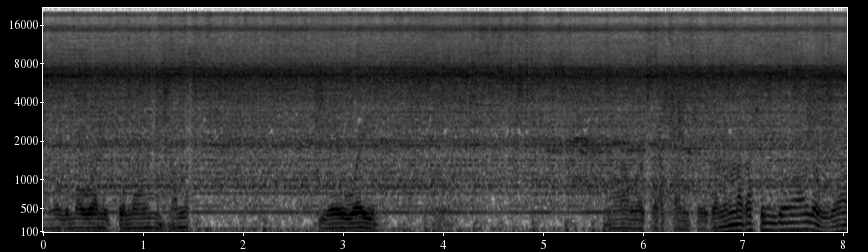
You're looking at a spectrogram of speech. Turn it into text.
Ano gumawa nito ng ano, DIY mga water filter ganun na kasundo ano, nga lo kaya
